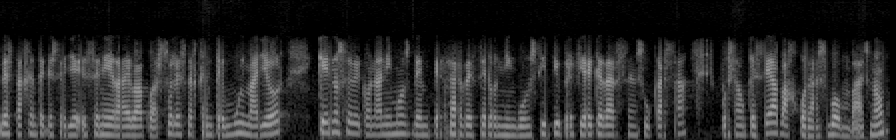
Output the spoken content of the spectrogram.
de esta gente que se, niega a evacuar suele ser gente muy mayor que no se ve con ánimos de empezar de cero en ningún sitio y prefiere quedarse en su casa, pues aunque sea bajo las bombas, ¿no?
